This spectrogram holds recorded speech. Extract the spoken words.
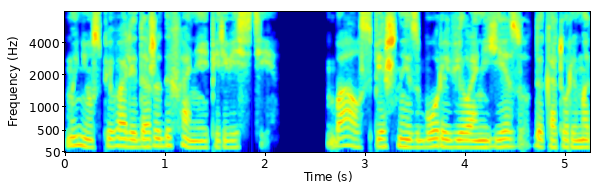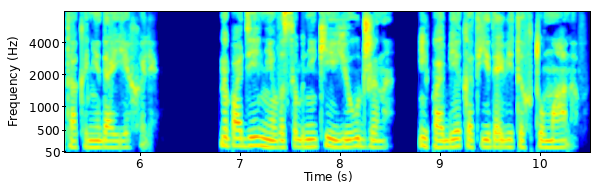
мы не успевали даже дыхание перевести. Бал, спешные сборы в Виланьезу, до которой мы так и не доехали. Нападение в особняке Юджина и побег от ядовитых туманов.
